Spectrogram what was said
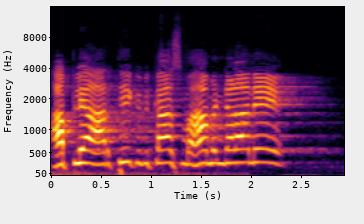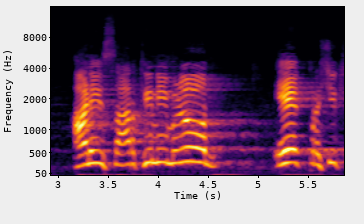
आपल्या आर्थिक विकास महामंडळाने आणि सारथीनी मिळून एक प्रशिक्षण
